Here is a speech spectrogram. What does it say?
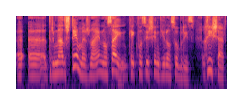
a, a, determinados temas, não é? Não sei, o que é que vocês sentiram sobre isso? Richard?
